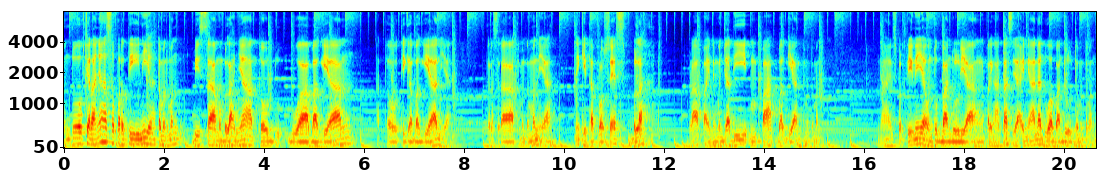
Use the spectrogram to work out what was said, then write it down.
Untuk caranya seperti ini ya teman-teman. Bisa membelahnya atau dua bagian atau tiga bagian ya. Terserah teman-teman ya. Ini kita proses belah berapa? Ini menjadi empat bagian teman-teman. Nah seperti ini ya untuk bandul yang paling atas ya. Ini ada dua bandul teman-teman.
